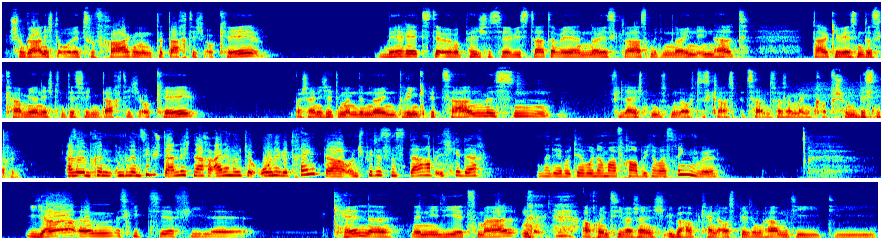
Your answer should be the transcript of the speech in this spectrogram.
schon gar nicht ohne zu fragen. Und da dachte ich, okay, wäre jetzt der europäische Service da, dann wäre ein neues Glas mit einem neuen Inhalt da gewesen. Das kam ja nicht. Und deswegen dachte ich, okay, wahrscheinlich hätte man den neuen Drink bezahlen müssen. Vielleicht muss man auch das Glas bezahlen. Das war so in meinem Kopf schon ein bisschen drin. Also im, im Prinzip stand ich nach einer Minute ohne Getränk da. Und spätestens da habe ich gedacht, na, der wird ja wohl noch mal fragen, ob ich noch was trinken will. Ja, ähm, es gibt sehr viele Kellner, nennen wir die jetzt mal, auch wenn sie wahrscheinlich überhaupt keine Ausbildung haben, die, die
